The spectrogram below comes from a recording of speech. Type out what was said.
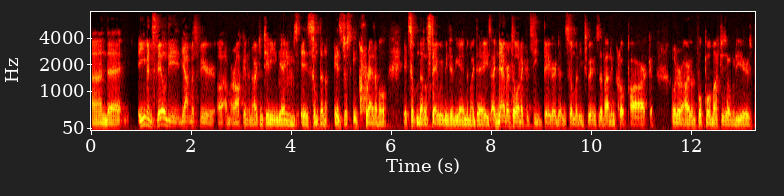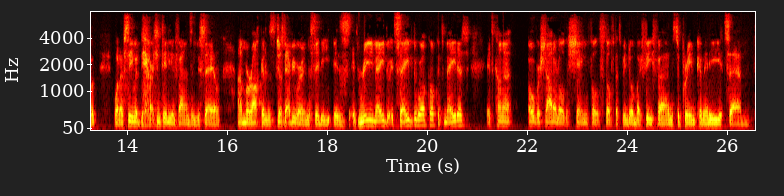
And uh, even still, the, the atmosphere of Moroccan and Argentinian games is something is just incredible. It's something that'll stay with me to the end of my days. I never thought I could see bigger than some of the experiences I've had in Croke Park and other Ireland football matches over the years. But what I've seen with the Argentinian fans in Lusail and Moroccans just everywhere in the city is it's really made it saved the World Cup. It's made it. It's kind of overshadowed all the shameful stuff that's been done by FIFA and the Supreme Committee. It's um,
